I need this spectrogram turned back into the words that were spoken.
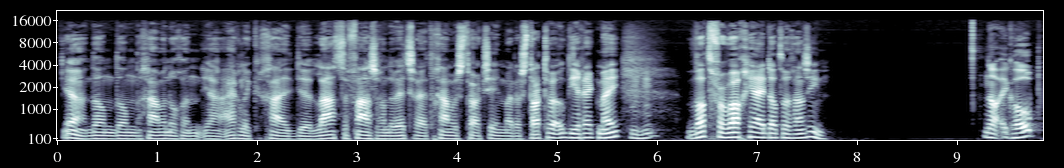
Ja, dan, dan gaan we nog een. Ja, eigenlijk ga je de laatste fase van de wedstrijd gaan we straks in, maar daar starten we ook direct mee. Wat verwacht jij dat we gaan zien? Nou, ik hoop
